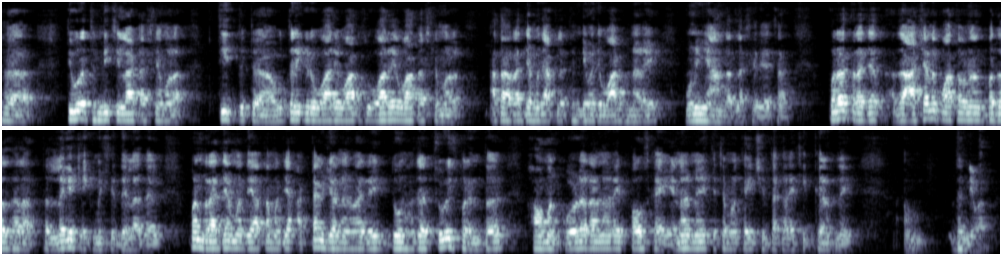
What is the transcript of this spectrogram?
थ- तीव्र थंडीची लाट असल्यामुळं ती उत्तरेकडे वारे वा वारे वाहत असल्यामुळं आता राज्यामध्ये आपल्या थंडीमध्ये वाढ होणार आहे म्हणून ही अंदाज लक्षात द्यायचा परत राज्यात जर अचानक वातावरणात बदल झाला तर लगेच एक मेसेज दिला जाईल. पण राज्यामध्ये आता म्हणजे अठ्ठावीस जानेवारी दोन हजार चोवीसपर्यंत हवामान कोरडं राहणार आहे पाऊस काय येणार नाही त्याच्यामुळे काही चिंता करायची गरज नाही. धन्यवाद.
